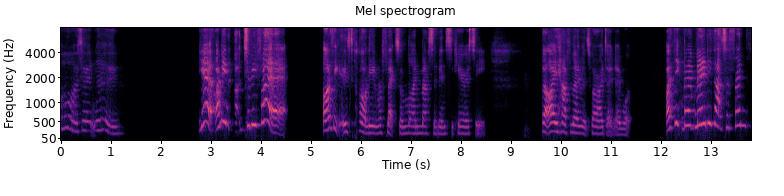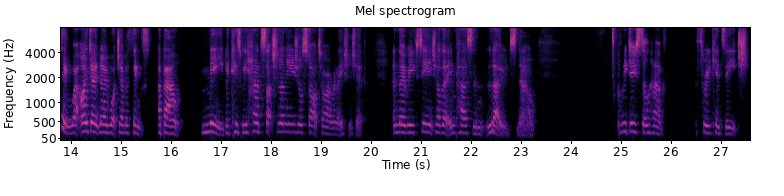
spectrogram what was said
Oh, I don't know. Yeah, I mean, uh, to be fair, I think this partly reflects on my massive insecurity. But I have moments where I don't know what. I think maybe that's a friend thing where I don't know what Gemma thinks about me because we had such an unusual start to our relationship. And though we've seen each other in person loads now, we do still have three kids each.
